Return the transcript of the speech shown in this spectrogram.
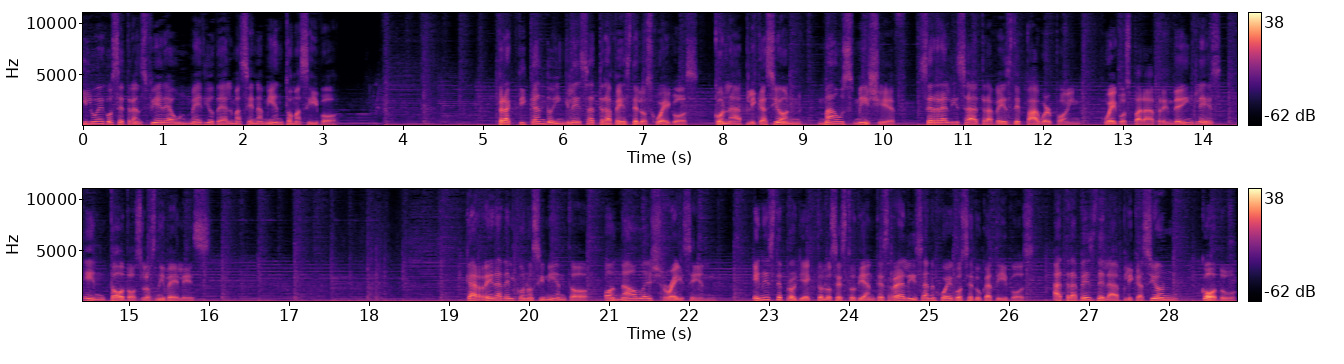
y luego se transfiere a un medio de almacenamiento masivo. Practicando inglés a través de los juegos. Con la aplicación Mouse Mischief se realiza a través de PowerPoint, juegos para aprender inglés en todos los niveles. Carrera del Conocimiento o Knowledge Racing. En este proyecto los estudiantes realizan juegos educativos a través de la aplicación Kodu,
